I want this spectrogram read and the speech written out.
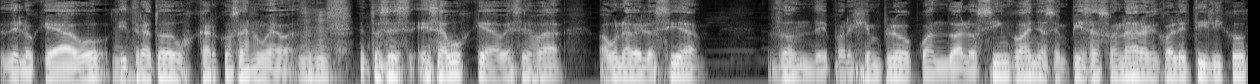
de lo que hago y trato de buscar cosas nuevas. Entonces, esa búsqueda a veces va a una velocidad donde, por ejemplo, cuando a los cinco años empieza a sonar alcohol etílico,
